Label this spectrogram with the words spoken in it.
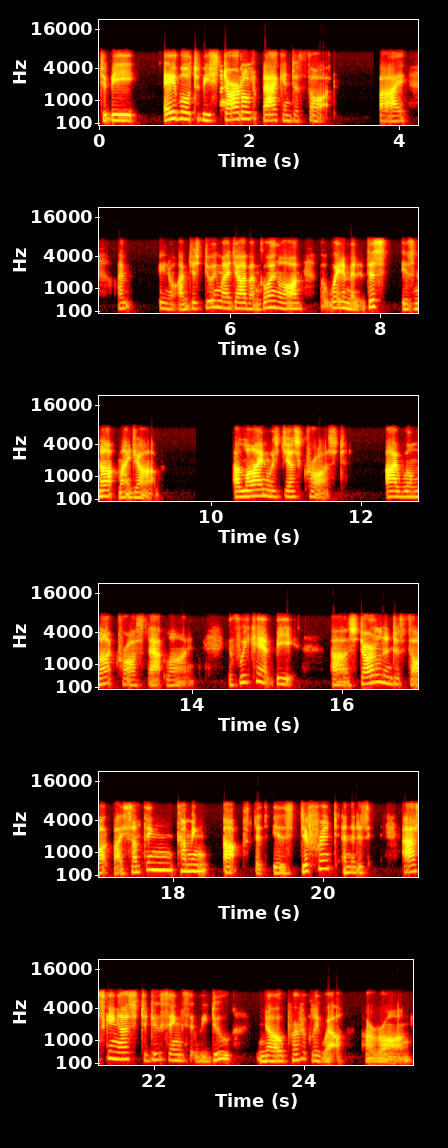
to be able to be startled back into thought by I'm you know I'm just doing my job, I'm going along, but wait a minute, this is not my job a line was just crossed. I will not cross that line. If we can't be uh, startled into thought by something coming up that is different and that is asking us to do things that we do know perfectly well are wrong,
